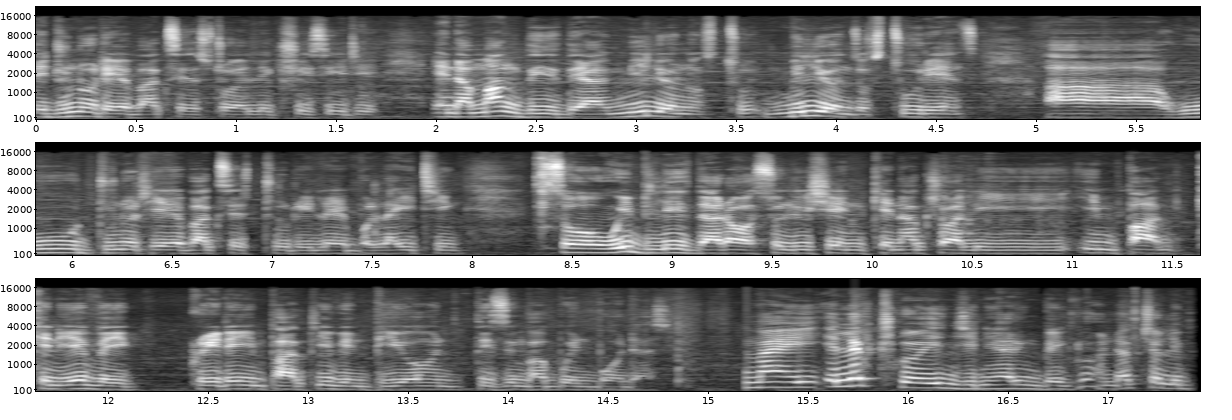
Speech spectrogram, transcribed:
they do not have access to electricity. And among these there are millions of, millions of students uh, who do not have access to reliable lighting. So we believe that our solution can actually impact can have a greater impact even beyond the Zimbabwean borders. My electrical engineering background actually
